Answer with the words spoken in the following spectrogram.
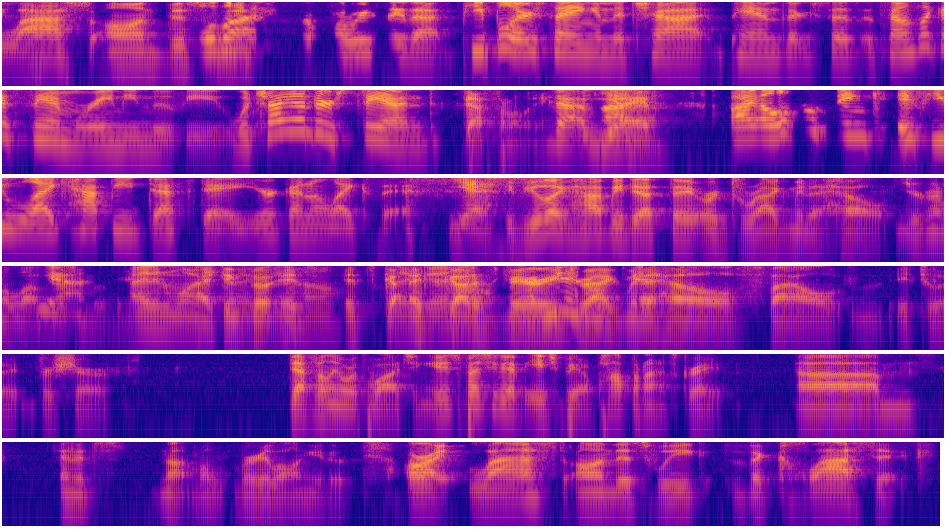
last on this Hold week on. Before we say that, people are saying in the chat, Panzer says it sounds like a Sam Raimi movie, which I understand definitely that vibe. Yeah. I also think if you like Happy Death Day, you're gonna like this. Yes. if you like happy death day or drag me to hell you're gonna love Yeah. this movie I didn't watch. I think Drag that Me to it's Hell. it's got Is that it's good? got a very Drag Me to drag me to Hell. hell style to it for sure. Definitely worth watching, especially if you have HBO. Pop it on; it's great. Um, and it's not very long either. All right, last on this week, the classic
